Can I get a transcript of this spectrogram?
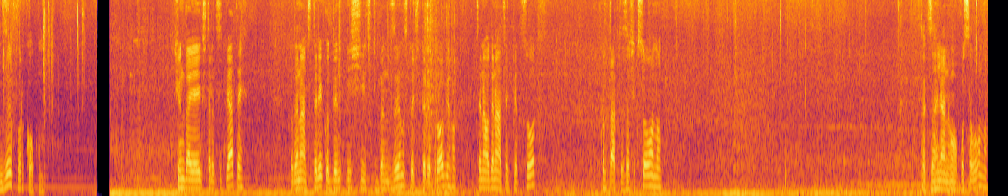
З форкопом. Hyundai X35, 11 рік, 1,6 бензин, 104 пробігу. Ціна 11500. Контакти зафіксовано. Так, заглянемо по салону.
